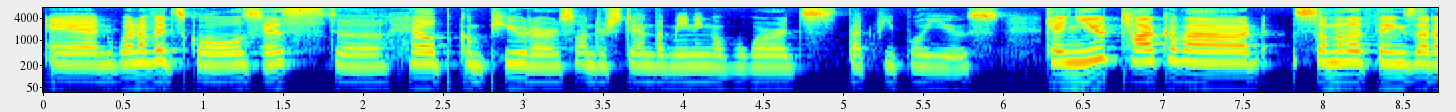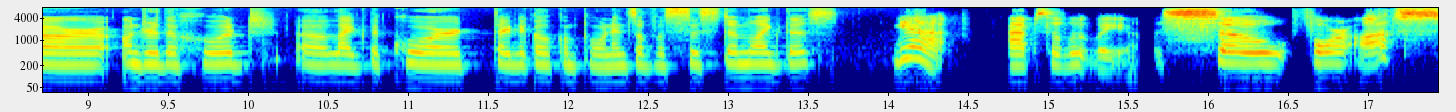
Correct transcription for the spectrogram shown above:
And one of its goals is to help computers understand the meaning of words that people use. Can you talk about some of the things that are under the hood, uh, like the core technical components of a system like this? Yeah, Absolutely. So for us,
